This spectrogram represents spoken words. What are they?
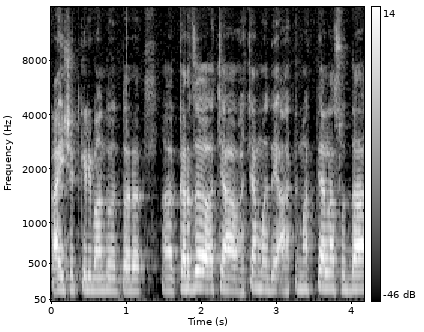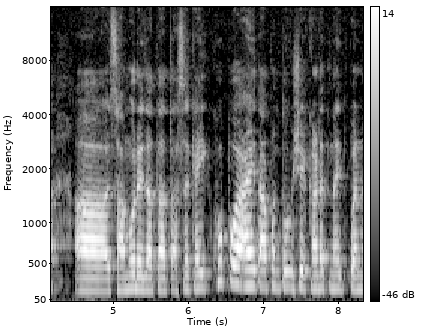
काही शेतकरी बांधव तर कर्जच्या कर्जाच्या ह्याच्यामध्ये आत्महत्याला सुद्धा सामोरे जातात. असं काही खूप आहेत आपण तो विषय काढत नाहीत. पण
